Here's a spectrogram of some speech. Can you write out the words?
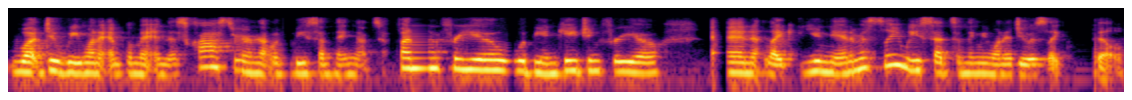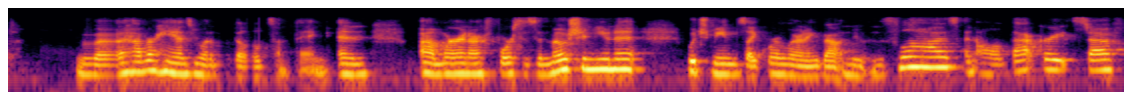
what do we want to implement in this classroom that would be something that's fun for you, would be engaging for you. And like unanimously, we said something we want to do is like build. We want to have our hands, we want to build something. And um, we're in our forces in motion unit, which means like we're learning about Newton's laws and all of that great stuff.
